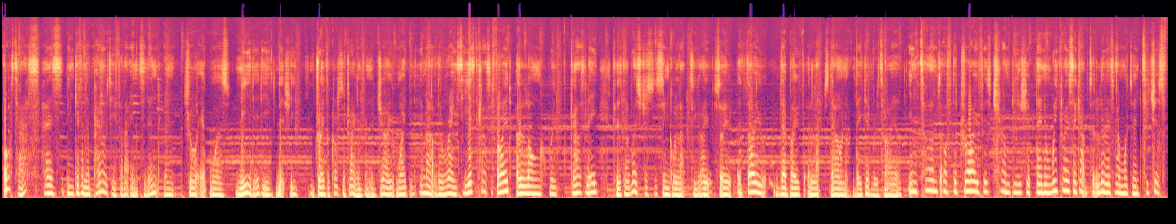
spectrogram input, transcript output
Bottas has been given a penalty for that incident. I'm sure it was needed. He literally drove across the track in front of Zhou, wiping him out of the race. He is classified along with Gasly because there was just a single lap to go. So though they're both a laps down, they did retire. In terms of the Drivers' Championship then, and we close the gap to Lewis Hamilton to just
